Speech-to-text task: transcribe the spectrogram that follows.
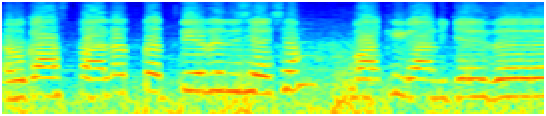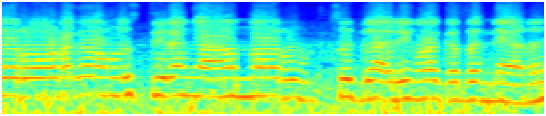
നമുക്ക് ആ സ്ഥലത്തെത്തിയതിന് ശേഷം ബാക്കി കാണിക്കാം. ഇത് റോഡൊക്കെ നമ്മൾ സ്ഥിരം കാണുന്ന റൂട്ട്സ് കാര്യങ്ങളൊക്കെ തന്നെയാണ്.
